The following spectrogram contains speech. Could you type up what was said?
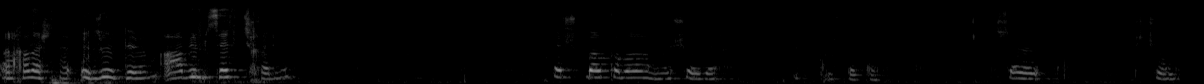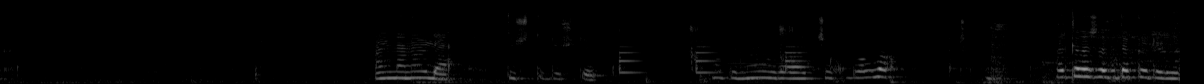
Arkadaşlar özür dilerim. Abim ses çıkarıyor. Ya şu bal kabağını şöyle üst üste koy. Sonra piç oldu. Aynen öyle. Düştü düştü. Hadi ne olur aç çık. Valla çıkmıyor. Arkadaşlar bir dakika geliyor.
